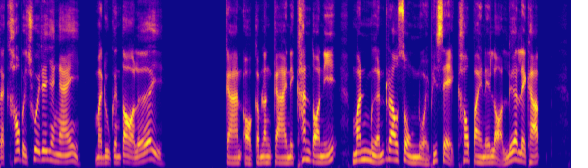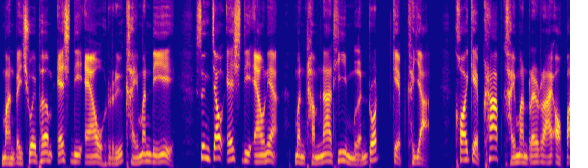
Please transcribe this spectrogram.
จะเข้าไปช่วยได้ยังไง มาดูกันต่อเลย การออกกำลังกายในขั้นตอนนี้ มันเหมือนเราส่งหน่วยพิเศษเข้าไปในหลอดเลือดเลยครับ มันไปช่วยเพิ่ม HDL หรือไขมันดี ซึ่งเจ้า HDL เนี่ยมันทำหน้าที่เหมือนรถเก็บขยะ คอยเก็บคราบไขมันร้ายๆออกไป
